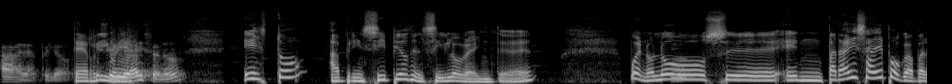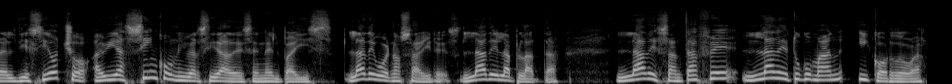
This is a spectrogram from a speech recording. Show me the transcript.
Ah, la pelota. Terrible. ¿Qué sería eso, no? Esto a principios del siglo XX. ¿eh? Bueno, los eh, en, para esa época, para el 18, había cinco universidades en el país. La de Buenos Aires, la de La Plata, la de Santa Fe, la de Tucumán y Córdoba.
